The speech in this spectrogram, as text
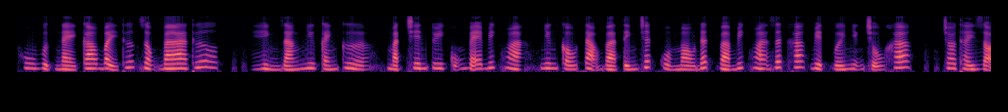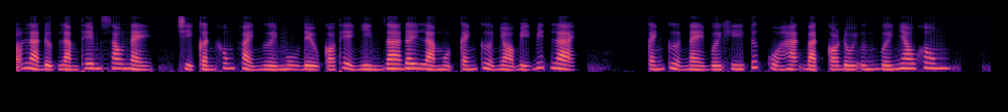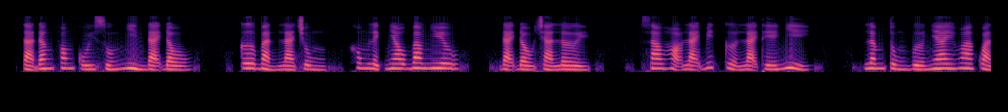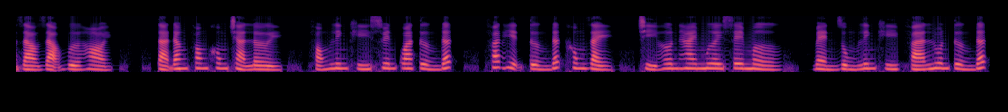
Khu vực này cao 7 thước rộng 3 thước, hình dáng như cánh cửa, mặt trên tuy cũng vẽ bích họa, nhưng cấu tạo và tính chất của màu đất và bích họa rất khác biệt với những chỗ khác, cho thấy rõ là được làm thêm sau này. Chỉ cần không phải người mù đều có thể nhìn ra đây là một cánh cửa nhỏ bị bít lại. Cánh cửa này với khí tức của hạn bạt có đối ứng với nhau không? Tả Đăng Phong cúi xuống nhìn đại đầu. Cơ bản là trùng, không lệch nhau bao nhiêu. Đại đầu trả lời. Sao họ lại biết cửa lại thế nhỉ? Lâm Tùng vừa nhai hoa quả rào rạo vừa hỏi. Tả Đăng Phong không trả lời. Phóng linh khí xuyên qua tường đất. Phát hiện tường đất không dày. Chỉ hơn 20 cm. Bèn dùng linh khí phá luôn tường đất.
